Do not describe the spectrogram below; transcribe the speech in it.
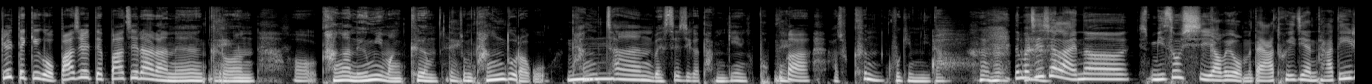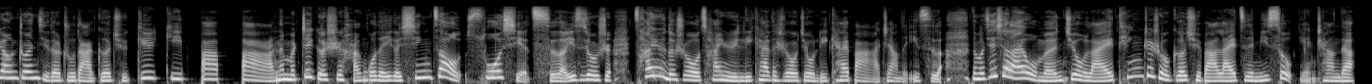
낄때 끼고 빠질 때 빠지라라는 네. 그런 네. 어, 강한 의미만큼 네. 좀 당도라고 当唱，message 가담긴폭포가아주큰곡입니다 那么接下来呢，미소씨要为我们大家推荐他第一张专辑的主打歌曲《기기바바》。那么这个是韩国的一个新造缩写词了，意思就是参与的时候参与，离开的时候就离开吧这样的意思了。那么接下来我们就来听这首歌曲吧，来自미소演唱的《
